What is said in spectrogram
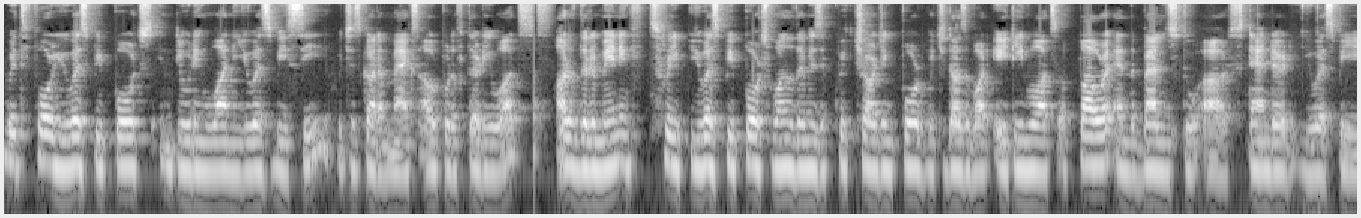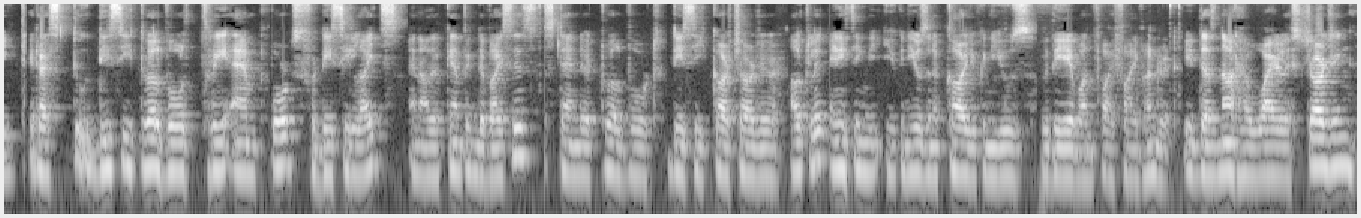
with four USB ports, including one USB-C, which has got a max output of 30 watts. Out of the remaining three USB ports, one of them is a quick charging port, which does about 18 watts of power, and the balance two are standard USB. It has two DC 12 volt 3 amp ports for DC lights and other camping devices. Standard 12 volt DC car charger outlet. Anything you can use in a car, you can use with the Awanfi 500. It does not have wireless charging.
